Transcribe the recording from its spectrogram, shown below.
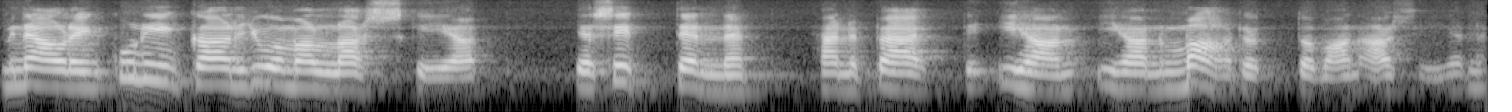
Minä olen kuninkaan juoman laskija ja sitten hän päätti ihan, ihan mahdottoman asian,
